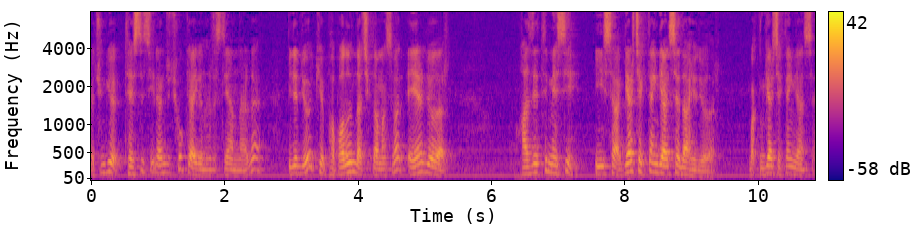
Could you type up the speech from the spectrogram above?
E, çünkü teslis inancı çok yaygın Hristiyanlarda. Bir de diyor ki papalığın da açıklaması var. Eğer diyorlar Hazreti Mesih, İsa gerçekten gelse dahi diyorlar. Bakın gerçekten gelse.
